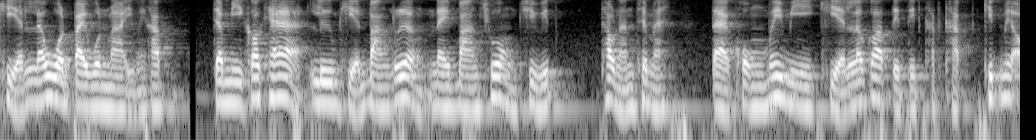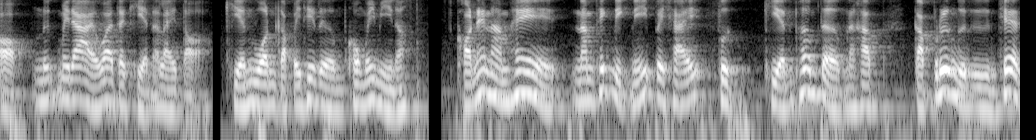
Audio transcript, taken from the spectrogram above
เขียนแล้ววนไปวนมาอีกไหมครับ จะมีก็แค่ลืมเขียนบางเรื่องในบางช่วงชีวิตเท่านั้นใช่ไหมแต่คงไม่มีเขียนแล้วก็ติดติดขัดขัดคิดไม่ออก นึกไม่ได้ว่าจะเขียนอะไรต่อ เขียนวนกลับไปที่เดิมคงไม่มีเนาะขอแนะนำให้นำเทคนิคนี้ไปใช้ฝึกเขียนเพิ่มเติมนะครับ กับเรื่องอื่นๆ เช่น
